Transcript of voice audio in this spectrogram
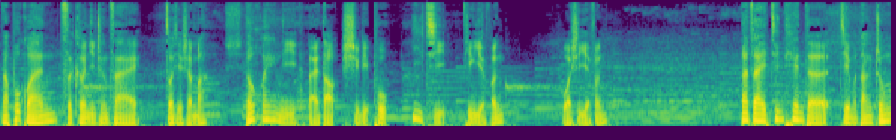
那不管此刻你正在做些什么，都欢迎你来到十里铺，一起听叶风。我是叶风。那在今天的节目当中，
